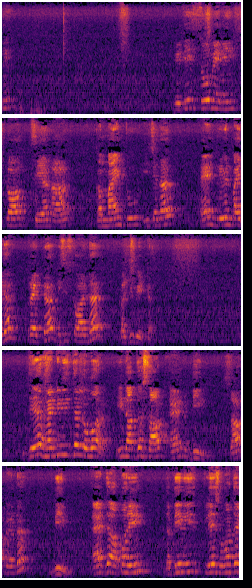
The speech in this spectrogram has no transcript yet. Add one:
okay it is so many flocks here are combined to each other and driven by the tractor this is called the cultivator their handle is the lower end of the shaft and beam shaft and the beam at the upper end the beam is placed over the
